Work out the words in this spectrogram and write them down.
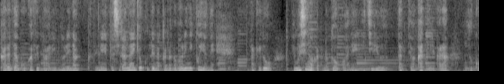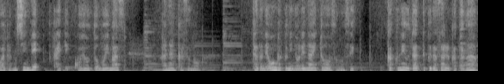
体を動かせたり乗れなくてねやっぱ知らない曲ってなかなか乗りにくいよね。だけど MC の方のトークはね一流だって分かっているからそこは楽しんで帰ってこようと思います。あなんかそのただね音楽に乗れないとそのせくね歌ってくださる方が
